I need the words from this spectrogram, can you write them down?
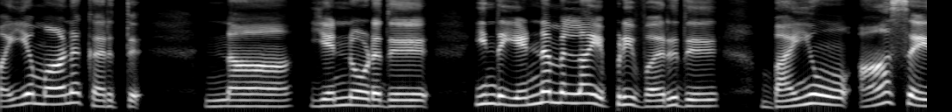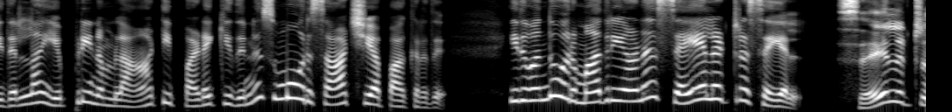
மையமான கருத்து. நான் என்னோடது இந்த எண்ணமெல்லாம் எப்படி வருது பயம் ஆசை இதெல்லாம் எப்படி நம்மள ஆட்டி படைக்குதுன்னு சும்மா ஒரு சாட்சியா பாக்குறது இது வந்து ஒரு மாதிரியான செயலற்ற செயல். செயலற்ற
